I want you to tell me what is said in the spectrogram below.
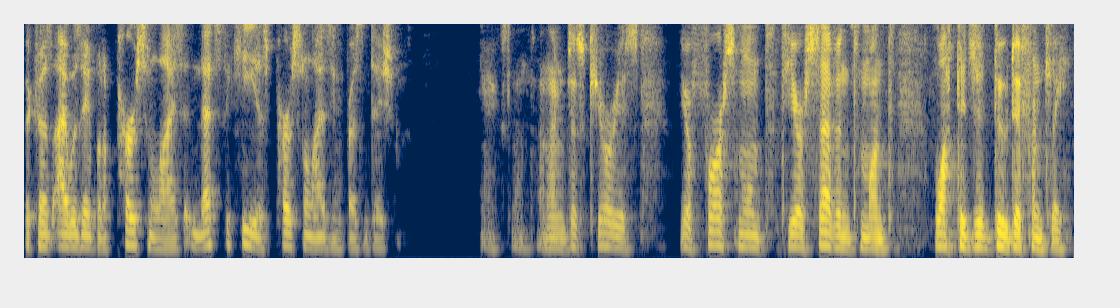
because I was able to personalize it. And that's the key is personalizing a presentation. Excellent. And I'm just curious, your first month to your seventh month, what did you do differently?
